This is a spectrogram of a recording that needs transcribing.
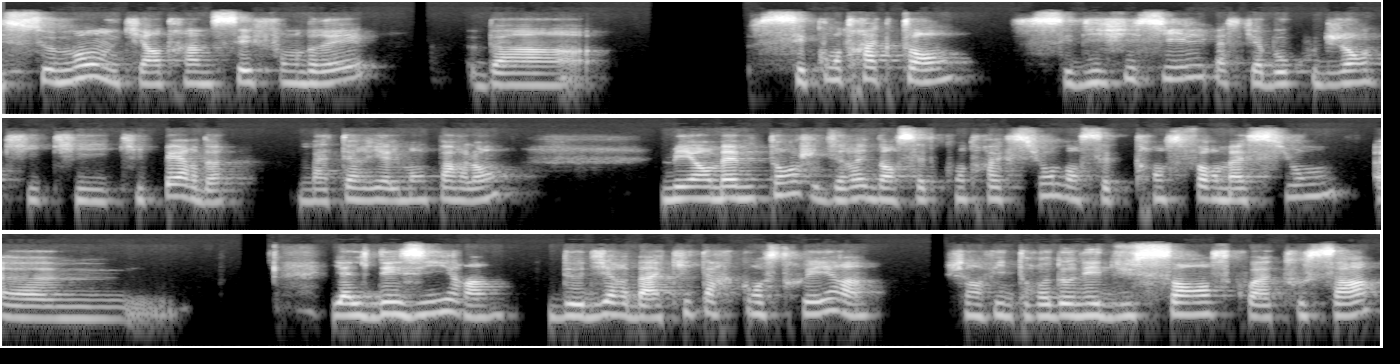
ce monde qui est en train de s'effondrer ben c'est contractant c'est difficile parce qu'il y a beaucoup de gens qui, qui, perdent matériellement parlant. Mais en même temps, je dirais, dans cette contraction, dans cette transformation, euh, il y a le désir hein, de dire, bah, quitte à reconstruire, j'ai envie de redonner du sens, quoi, tout ça.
